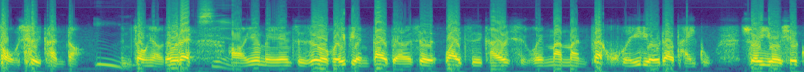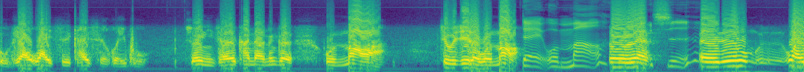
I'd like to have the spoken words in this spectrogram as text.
首次看到，嗯，很重要，对不对？是啊，因为美元指数的回贬代表的是外资开始会慢慢再回流到台股，所以有些股票外资开始回补，所以你才会看到那个文茂啊，记不记得文茂？对，文茂，对不对？是，呃，外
